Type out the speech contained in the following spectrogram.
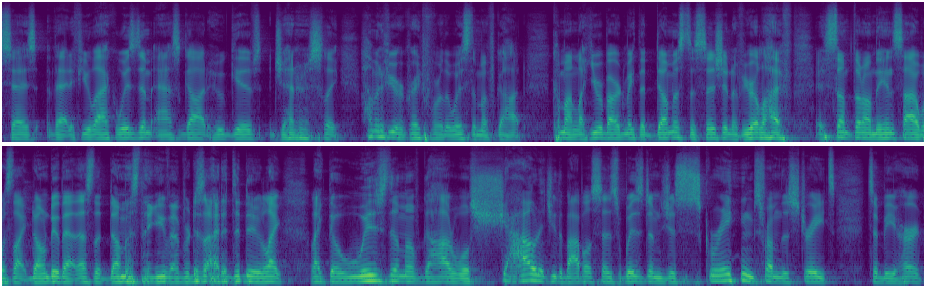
says that if you lack wisdom, ask God who gives generously. How many of you are grateful for the wisdom of God? Come on, like you were about to make the dumbest decision of your life. It's something on the inside was like, don't do that. That's the dumbest thing you've ever decided to do. Like, like the wisdom of God will shout at you. The Bible says wisdom just screams from the streets to be heard.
